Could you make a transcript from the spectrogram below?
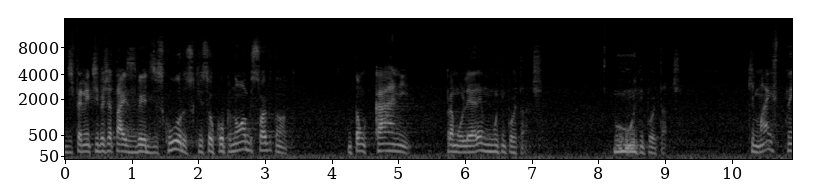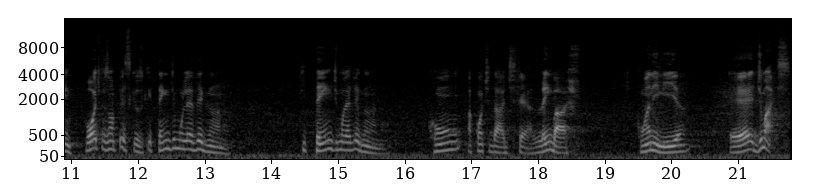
Diferente de vegetais verdes escuros, que seu corpo não absorve tanto. Então, carne para mulher é muito importante. Muito importante. Que mais tem? Pode fazer uma pesquisa. O que tem de mulher vegana? O que tem de mulher vegana? Com a quantidade de ferro lá embaixo, com anemia, é demais.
